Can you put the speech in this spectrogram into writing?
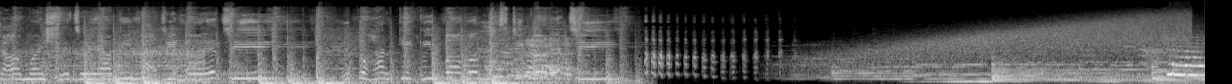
জামাই সেজে আমি হাজির হয়েছি উপহার কি কি পাবো লিস্টি করেছি Yeah.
